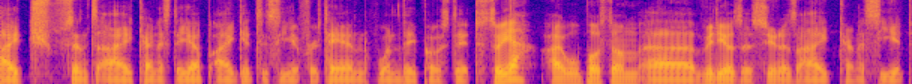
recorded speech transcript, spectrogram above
I since I kind of stay up, I get to see it firsthand when they post it. So yeah, I will post them uh, videos as soon as I kind of see it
